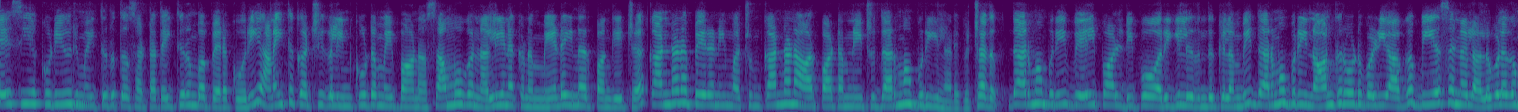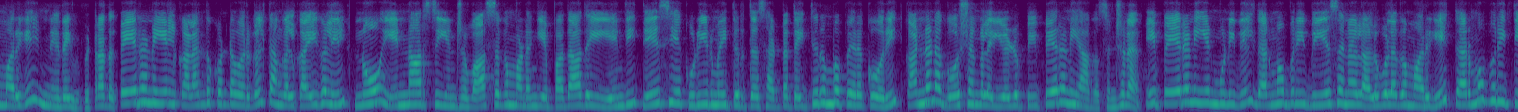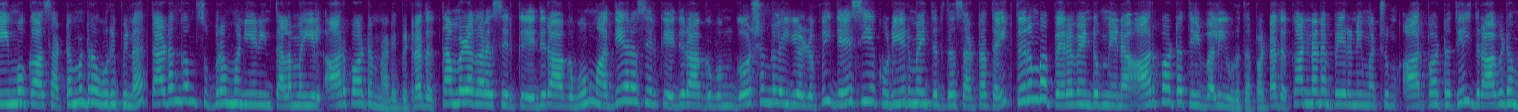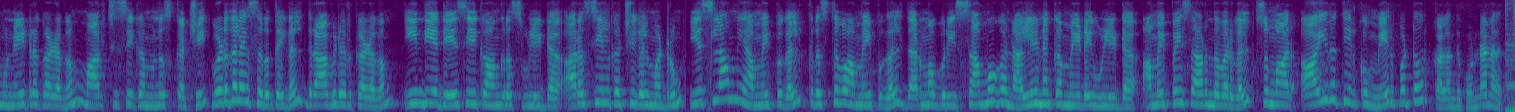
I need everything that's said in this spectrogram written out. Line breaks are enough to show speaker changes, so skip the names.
தேசிய குடியுரிமை திருத்த சட்டத்தை திரும்ப பெறக்கோரி அனைத்து கட்சிகளின் கூட்டமைப்பான சமூக நல்லிணக்கண மேடையினர் பங்கேற்ற கண்டன பேரணி மற்றும் கண்டன ஆர்ப்பாட்டம் நேற்று தர்மபுரியில் நடைபெற்றது. தர்மபுரி வேல்பால் டிப்போ அருகில் இருந்து கிளம்பி தர்மபுரி நான்கு ரோடு வழியாக பிஎஸ்என்எல் அலுவலகம் அருகே நிறைவு பெற்றது. பேரணியில் கலந்து கொண்டவர்கள் தங்கள் கைகளில் நோ என்ஆர்சி என்ற வாசகம் அடங்கிய பதாதையை ஏந்தி தேசிய குடியுரிமை திருத்த சட்டத்தை திரும்ப பெற கோரி கண்டன கோஷங்களை எழுப்பி பேரணியாக சென்றனர். இப்பேரணியின் முடிவில் தர்மபுரி பிஎஸ்என்எல் அலுவலகம் அருகே தருமபுரி திமுக சட்டமன்ற உறுப்பினர் தடங்கம் சுப்பிரமணியனின் தலைமையில் ஆர்ப்பாட்டம் நடைபெற்றது. தமிழக அரசிற்கு எதிராகவும் மத்திய அரசிற்கு எதிராகவும் கோஷங்களை எழுப்பி தேசிய குடியுரிமை திருத்த சட்டத்தை திரும்ப பெற வேண்டும் என ஆர்ப்பாட்டத்தில் வலியுறுத்தப்பட்டது. கண்டன பேரணி மற்றும் ஆர்ப்பாட்டத்தில் திராவிட முன்னேற்ற கழகம் மார்க்சிஸ்ட் கம்யூனிஸ்ட் கட்சி விடுதலை சிறுத்தைகள் திராவிடர் கழகம் இந்திய தேசிய காங்கிரஸ் உள்ளிட்ட அரசியல் கட்சிகள் மற்றும் இஸ்லாமிய அமைப்புகள் கிறிஸ்தவ அமைப்புகள் தர்மபுரி சமூக நல்லிணக்க மேடை உள்ளிட்ட அமைப்பை சார்ந்தவர்கள் சுமார் ஆயிரத்திற்கும் மேற்பட்ட உள்ளிட்டோர் கலந்து கொண்டனர்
